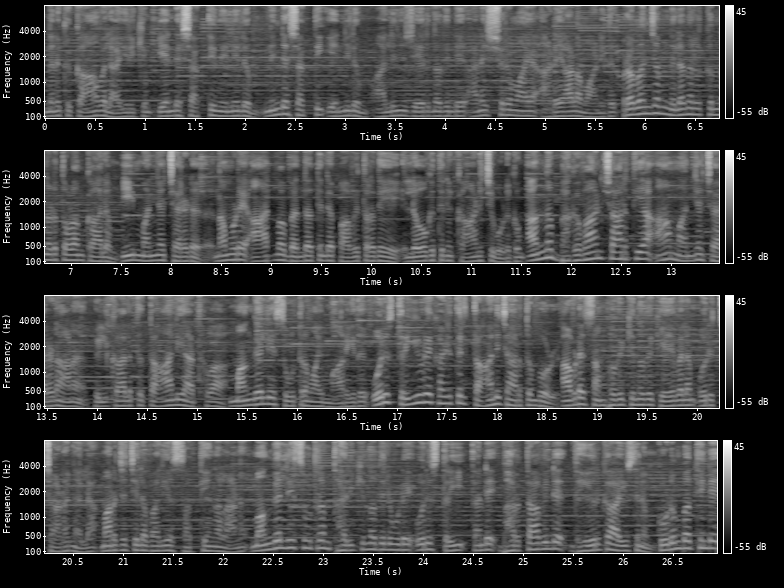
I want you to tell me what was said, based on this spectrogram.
നിനക്ക് കാവലായിരിക്കും. എന്റെ ശക്തി നിന്നിലും നിന്റെ ശക്തി എന്നിലും അലിഞ്ഞു ചേരുന്നതിന്റെ അനശ്വരമായ അടയാളമാണിത്. പ്രപഞ്ചം നിലനിൽക്കുന്നിടത്തോളം കാലം ഈ മഞ്ഞ ചരട് നമ്മുടെ ആത്മബന്ധത്തിന്റെ പവിത്രതയെ ലോകത്തിന് കാണിച്ചു കൊടുക്കും. അന്ന് ഭഗവാൻ ചാർത്തിയ ആ മഞ്ഞ ചരടാണ് പിൽക്കാലത്ത് താലി അഥവാ മംഗല്യ സൂത്രമായി മാറിയത്. ഒരു സ്ത്രീയുടെ കഴുത്തിൽ താലി ചാർത്തുമ്പോൾ അവിടെ സംഭവിക്കുന്നത് കേവലം ഒരു ചടങ്ങല്ല മറിച്ച് ചില വലിയ സത്യങ്ങളാണ്. മംഗല്യസൂത്രം ധരിക്കുന്നതിലൂടെ ഒരു സ്ത്രീ തന്റെ ഭർത്താവിന്റെ ദീർഘായുസിനും കുടുംബത്തിന്റെ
